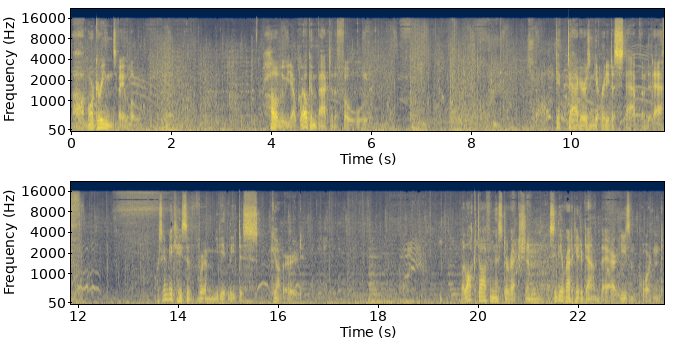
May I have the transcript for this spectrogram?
Ah, oh, more greens available. Hallelujah. Welcome back to the fold. Get daggers and get ready to stab them to death. Or it's going to be a case of we're immediately discovered. We're locked off in this direction. I see the Eradicator down there. He's important.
